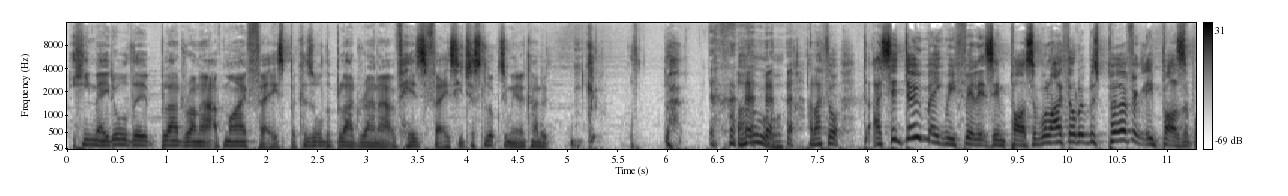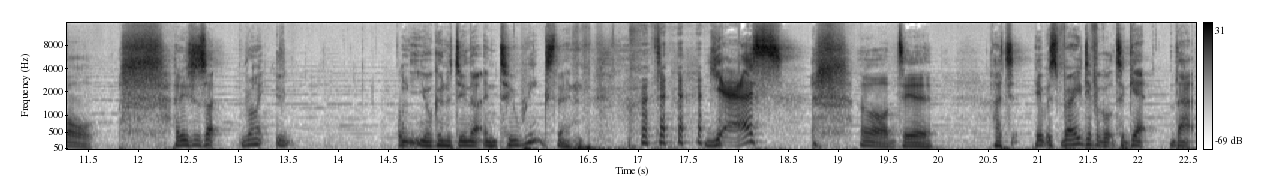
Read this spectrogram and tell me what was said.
he made all the blood run out of my face because all the blood ran out of his face. He just looked at me and kind of oh, and I thought, I said, don't make me feel it's impossible. I thought it was perfectly possible. And he's just like, right, you're going to do that in two weeks then? yes. Oh dear. T- it was very difficult to get that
